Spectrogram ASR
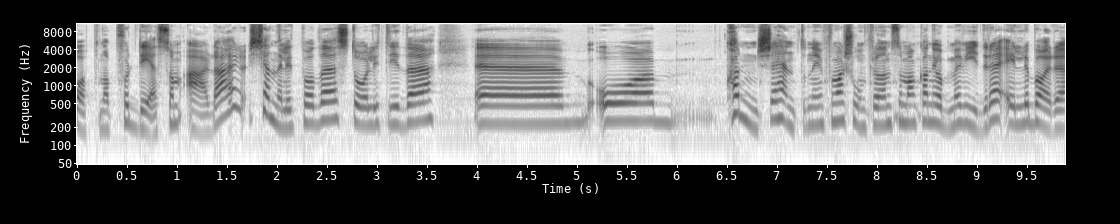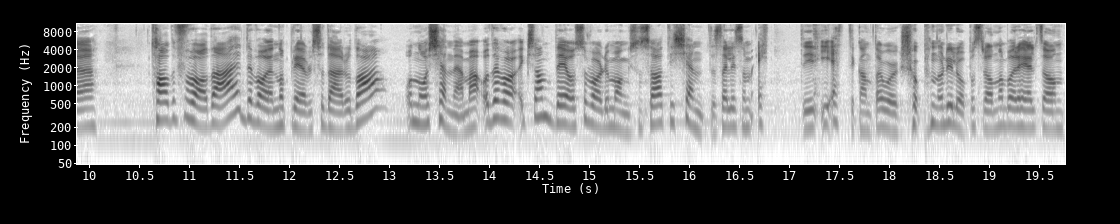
åpne opp for det som er der. Kjenne litt på det, stå litt i det. Eh, og kanskje hente noe informasjon fra dem som man kan jobbe med videre. Eller bare ta det for hva det er. Det var en opplevelse der og da, og nå kjenner jeg meg. Og det, var, det også var det mange som sa, at de kjente seg liksom etter, i etterkant av workshopen når de lå på stranda, bare helt sånn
